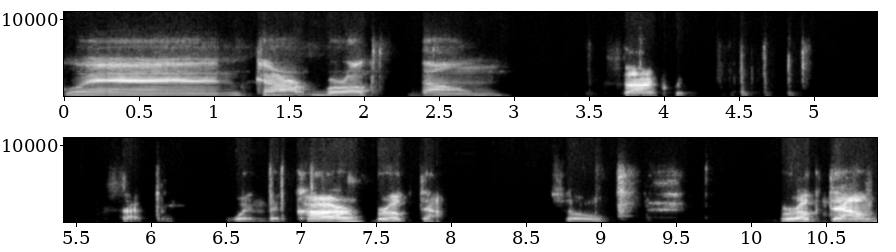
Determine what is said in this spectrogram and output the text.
when car broke down. Exactly. Exactly. When the car broke down. So broke down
